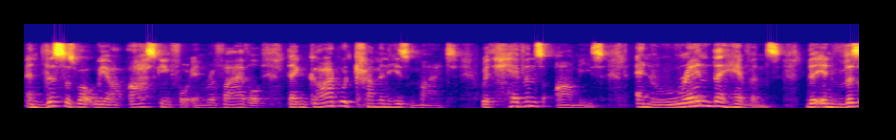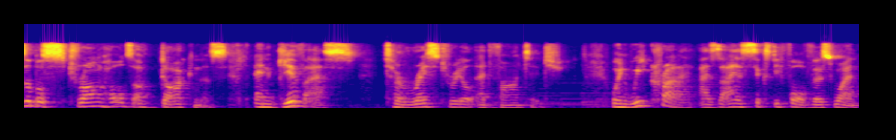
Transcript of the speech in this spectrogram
And this is what we are asking for in revival that God would come in his might with heaven's armies and rend the heavens, the invisible strongholds of darkness, and give us terrestrial advantage. When we cry, Isaiah 64, verse 1,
